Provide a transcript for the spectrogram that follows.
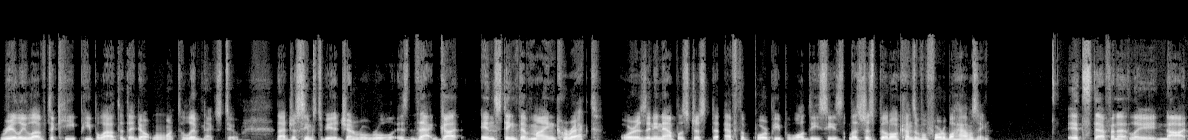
really love to keep people out that they don't want to live next to. That just seems to be a general rule. Is that gut instinct of mine correct? Or is Indianapolis just F the poor people while DC's let's just build all kinds of affordable housing? It's definitely not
